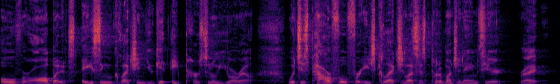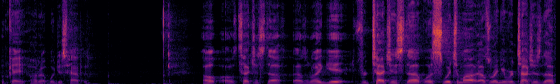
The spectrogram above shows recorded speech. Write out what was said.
overall, but it's a single collection, you get a personal URL, which is powerful for each collection. Let's just put a bunch of names here, right? Okay, hold up, what just happened? Oh, I was touching stuff. That's what I get for touching stuff. Let's switch them up. That's what I get for touching stuff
